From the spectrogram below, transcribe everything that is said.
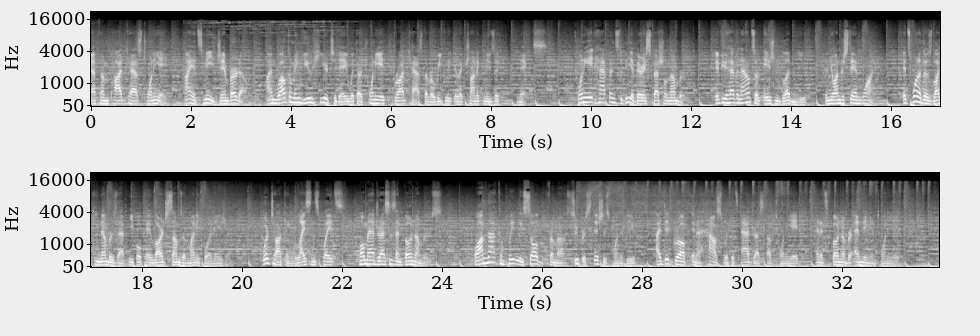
Anchor.fm Podcast 28. Hi, it's me, Jim Jamberto. I'm welcoming you here today with our 28th broadcast of our weekly electronic music mix. 28 happens to be a very special number. If you have an ounce of Asian blood in you, then you'll understand why. It's one of those lucky numbers that people pay large sums of money for in Asia. We're talking license plates, home addresses, and phone numbers. While I'm not completely sold from a superstitious point of view, I did grow up in a house with its address of 28 and its phone number ending in 28.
